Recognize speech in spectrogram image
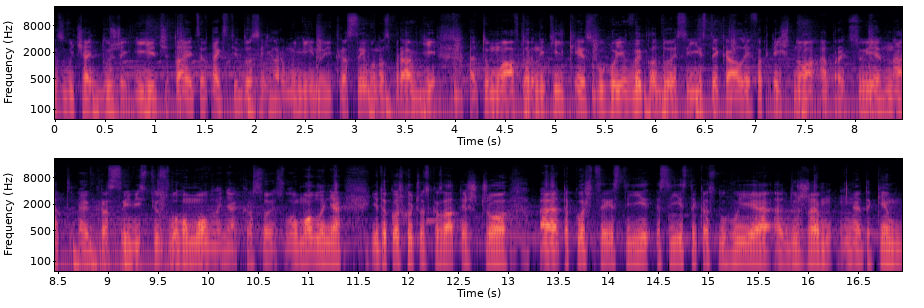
звучать дуже і читаються в тексті досить гармонійно і красиво. Насправді, тому автор не тільки слугує викладу есеїстика, але й фактично працює над красивістю свого мовлення, красою свого мовлення. І також хочу сказати, що також ця есеї- есеїстика слугує дуже таким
